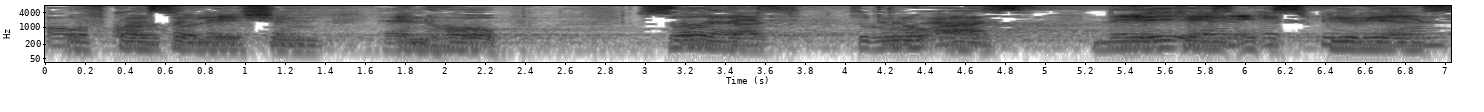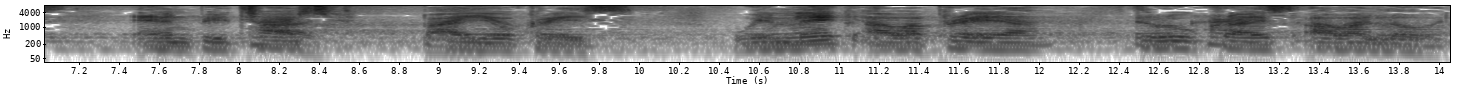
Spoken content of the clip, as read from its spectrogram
of consolation and hope, so that through us they can experience and be touched by your grace. We make our prayer through Christ our Lord.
